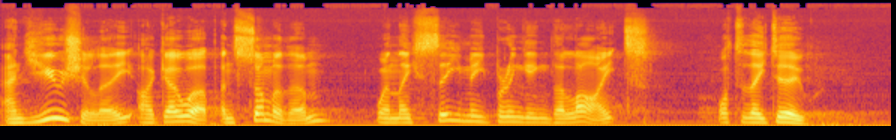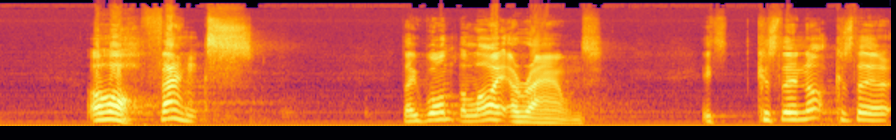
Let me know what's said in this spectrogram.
And usually I go up, and some of them, when they see me bringing the light, what do they do? Oh, thanks. They want the light around. It's because they're not because they're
